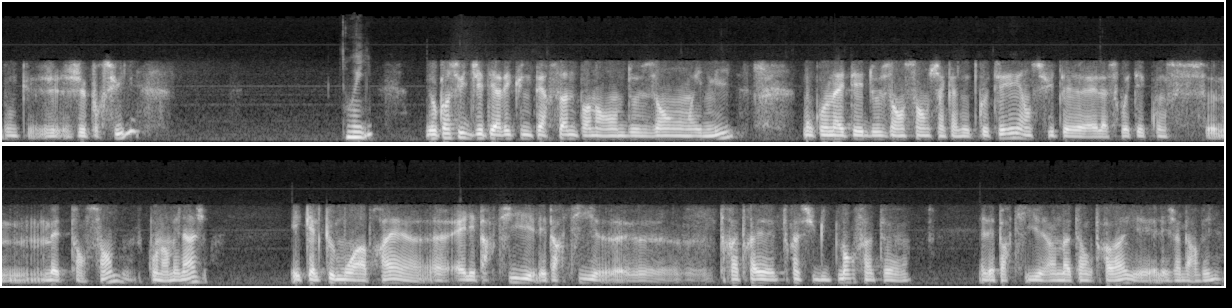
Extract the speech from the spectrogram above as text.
donc je, je, poursuis. Oui. Donc ensuite, j'étais avec une personne pendant deux ans et demi. Donc on a été deux ans ensemble, chacun de notre côté. Ensuite, elle, a souhaité qu'on se mette ensemble, qu'on emménage. Et quelques mois après, euh, elle est partie. Elle est partie euh, très très très subitement. Enfin, euh, elle est partie un matin au travail et elle est jamais revenue.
